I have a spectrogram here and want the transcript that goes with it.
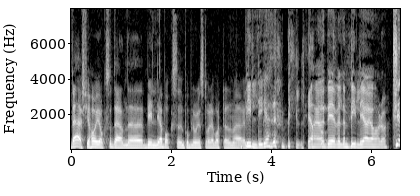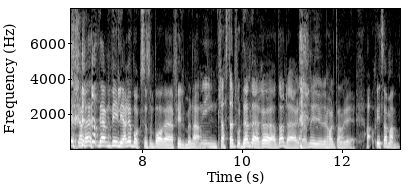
Bash, jag har ju också den uh, billiga boxen på Blu-ray står där borta. Den, här, Billiga. Billiga. Ja, det är väl den billiga jag har då. Ja, men den billigare boxen som bara är filmerna. Den är inplastad Den fortfarande. där röda där, den är ju, har lite andra grejer. Ja, skitsamma.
